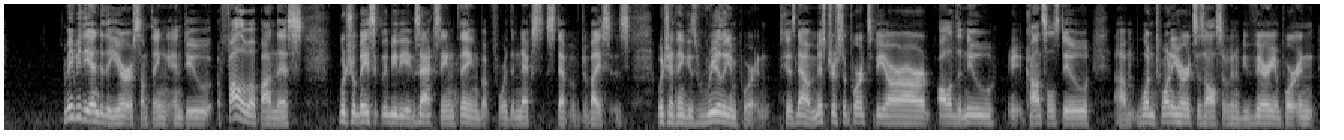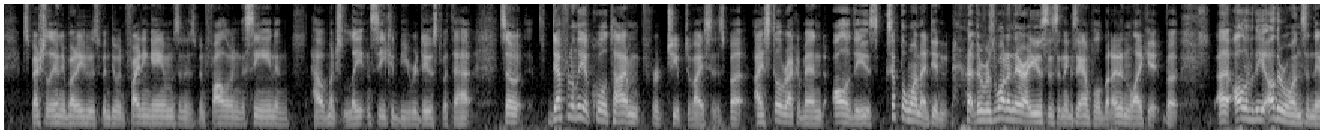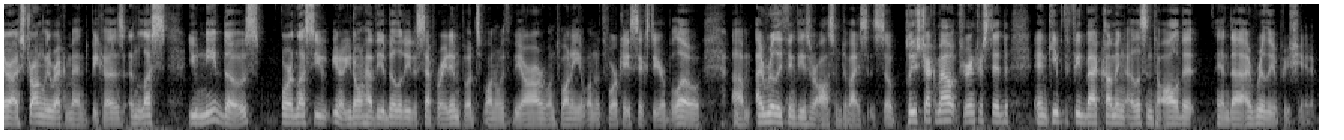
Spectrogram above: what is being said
maybe the end of the year or something and do a follow up on this which will basically be the exact same thing, but for the next step of devices, which I think is really important because now MiSTer supports VRR, all of the new eh, consoles do. Um, 120 hertz is also going to be very important, especially anybody who's been doing fighting games and has been following the scene and how much latency could be reduced with that. So, definitely a cool time for cheap devices, but I still recommend all of these, except the one I didn't. there was one in there I used as an example, but I didn't like it. But uh, all of the other ones in there I strongly recommend because unless you need those, or unless you you know you don't have the ability to separate inputs, one with VRR 120, one with 4K 60 or below, um, I really think these are awesome devices. So please check them out if you're interested, and keep the feedback coming. I listen to all of it, and uh, I really appreciate it.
